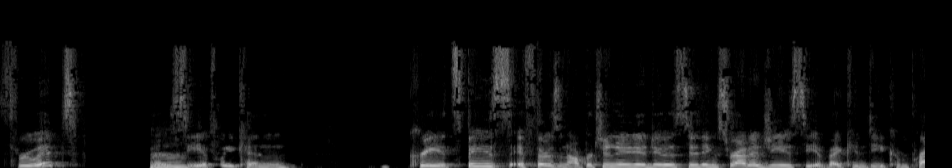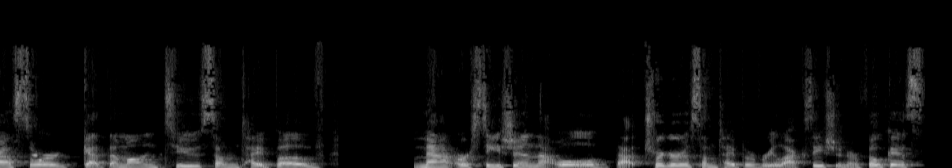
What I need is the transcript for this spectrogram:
through it and mm-hmm. see if we can create space. If there's an opportunity to do a soothing strategy, see if I can decompress or get them onto some type of mat or station that will that triggers some type of relaxation or focus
